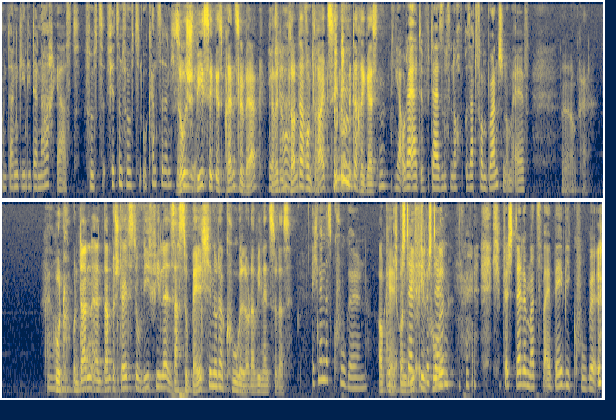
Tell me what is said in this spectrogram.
Und dann gehen die danach erst. 15, 14, 15 Uhr kannst du da nicht mehr So hingehen. spießig ist Prenzlberg? Ja, da wird klar, Sonntag um 13 Uhr Mittag gegessen? Ja, oder er, da sind sie noch satt vom Brunchen um 11. Ja, okay. Ähm. Gut, und dann, äh, dann bestellst du wie viele, sagst du Bällchen oder Kugel oder wie nennst du das? Ich nenne das Kugeln. Okay, und, bestell, und wie viele Kugeln? ich bestelle mal zwei Babykugeln.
